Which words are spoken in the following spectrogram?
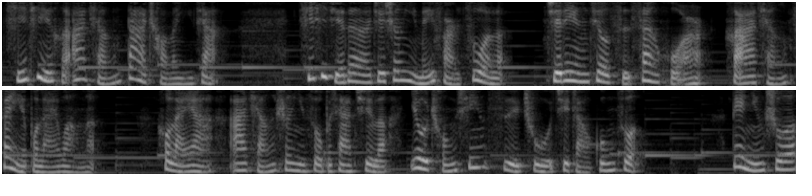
琪琪和阿强大吵了一架，琪琪觉得这生意没法做了，决定就此散伙儿，和阿强再也不来往了。后来呀，阿强生意做不下去了，又重新四处去找工作。列宁说：“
